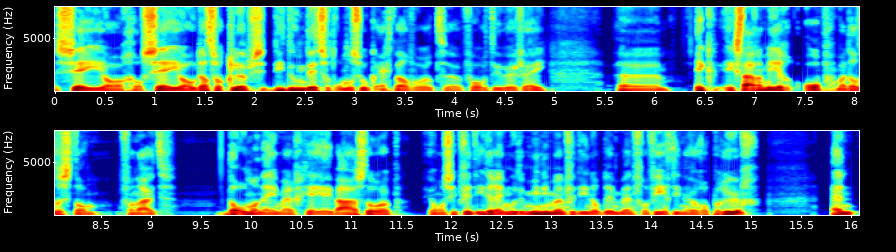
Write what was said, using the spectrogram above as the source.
CEO of CEO, dat soort clubs, die doen dit soort onderzoek echt wel voor het, voor het UWV. Ehm, ik, ik sta er meer op, maar dat is dan vanuit de ondernemer GE Baasdorp. Jongens, ik vind iedereen moet een minimum verdienen op dit moment van 14 euro per uur. En,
